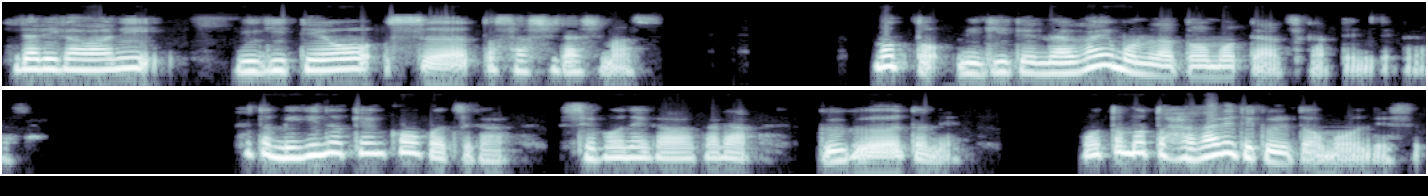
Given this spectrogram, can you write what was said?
左側に右手をスーッと差し出します。もっと右手長いものだと思って扱ってみてください。すると右の肩甲骨が背骨側からぐぐーっとね、もっともっと剥がれてくると思うんです。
